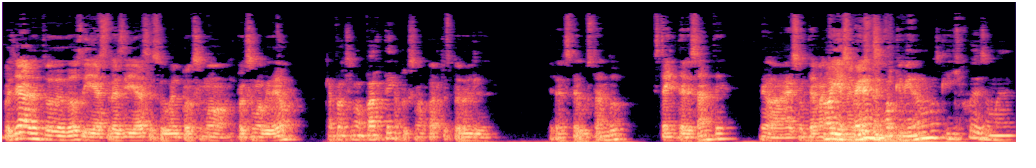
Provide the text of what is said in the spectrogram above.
pues ya dentro de dos días, tres días se sube el próximo, el próximo video. La próxima parte. La próxima parte espero que les esté gustando. Está interesante. Digo, es un tema que Oye, me espérense, gusta. porque vienen unos que hijo de su madre.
